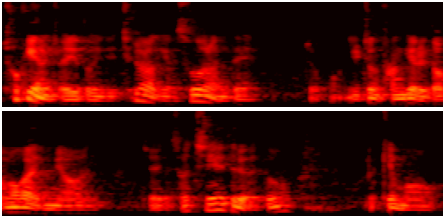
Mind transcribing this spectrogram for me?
초기에는 저희도 이제 치료하기가 수월한데 조금 일정 단계를 넘어가면 저희가 처치해드려도 그렇게 뭐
